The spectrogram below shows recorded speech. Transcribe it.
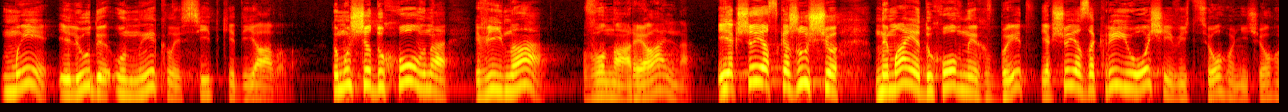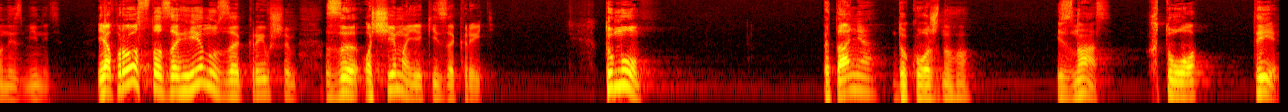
ми і люди уникли сітки дьявола. Тому що духовна війна, вона реальна. І якщо я скажу, що немає духовних вбитв, якщо я закрию очі, від цього нічого не зміниться. Я просто загину, закривши з очима, які закриті. Тому питання до кожного із нас. Хто ти?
